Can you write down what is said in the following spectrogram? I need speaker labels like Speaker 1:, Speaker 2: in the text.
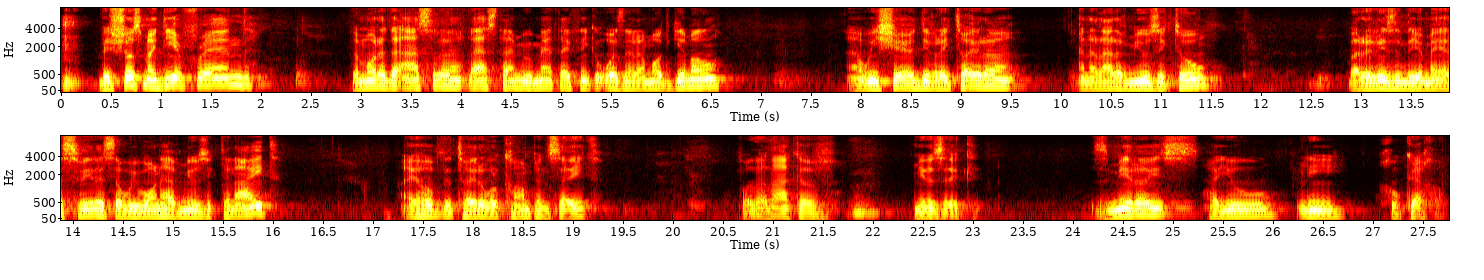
Speaker 1: Bishus, my dear friend, the Mora de Asra, last time we met, I think it was in Ramot Gimel, and we shared Divrei Torah and a lot of music too. But it is in the Yomei Svira, so we won't have music tonight. I hope the Torah will compensate for the lack of music. Zmirois hayu li chukecha.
